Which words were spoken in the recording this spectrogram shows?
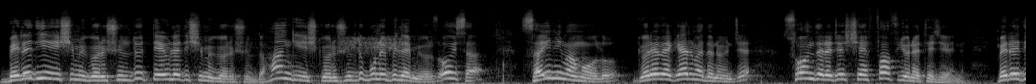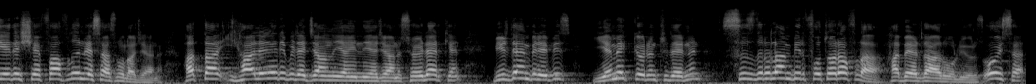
Belediye işi mi görüşüldü, devlet işi mi görüşüldü? Hangi iş görüşüldü bunu bilemiyoruz. Oysa Sayın İmamoğlu göreve gelmeden önce son derece şeffaf yöneteceğini, belediyede şeffaflığın esas olacağını, hatta ihaleleri bile canlı yayınlayacağını söylerken birdenbire biz yemek görüntülerinin sızdırılan bir fotoğrafla haberdar oluyoruz. Oysa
